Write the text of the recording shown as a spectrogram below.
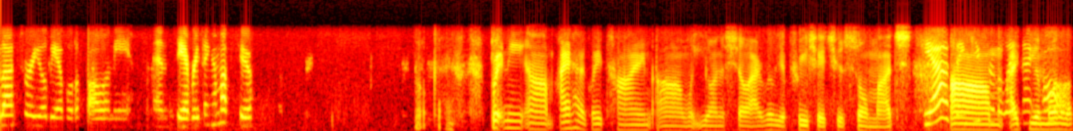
that's where you'll be able to follow me and see everything I'm up to. Okay. Brittany, um, I had a great time um, with you on the show. I really appreciate you so much. Yeah, thank um, you for the late I night call.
